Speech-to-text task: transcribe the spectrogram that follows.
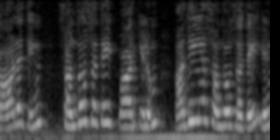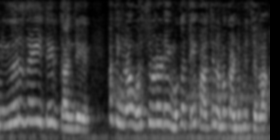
காலத்தின் சந்தோஷத்தை பார்க்கிலும் அதிக சந்தோஷத்தை என் இருதயத்தில் தந்தீர். பாத்தீங்கன்னா ஒரு சிலருடைய முகத்தை பார்த்து நம்ம கண்டுபிடிச்சிடலாம்.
